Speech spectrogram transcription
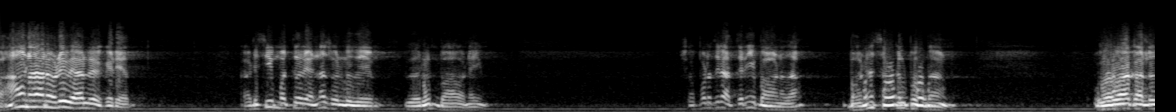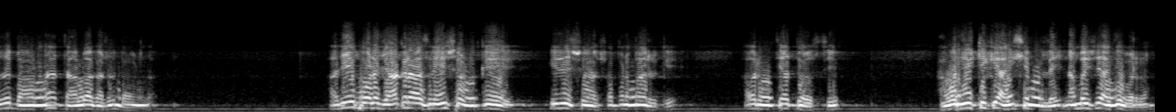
பாவனை தானே வேலை கிடையாது. கடைசி மொத்தத்தில் என்ன சொல்லுது? வெறும் பாவனை. சொப்பனத்தில் அத்தனையும் பாவனை தான். பாவனை சங்கல்பம் தான் உயர்வாக காட்டுறது பாவனை தான் தாழ்வா காட்டுறது பாவனை தான் அதே போல ஜாக்கிராசன ஈஸ்வரனுக்கு இது சொப்பனமாக இருக்கு. அவர் வித்தியாச அவர் திருஷ்டிக்கு அதிசயம் இல்லை. நம்ம விஷயம் அதிகப்படுறோம்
